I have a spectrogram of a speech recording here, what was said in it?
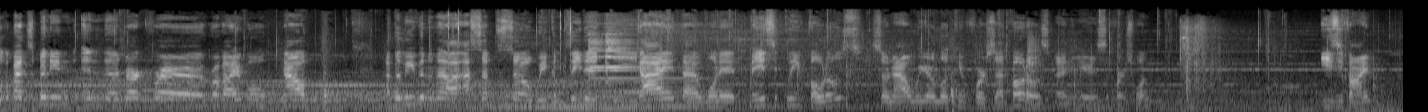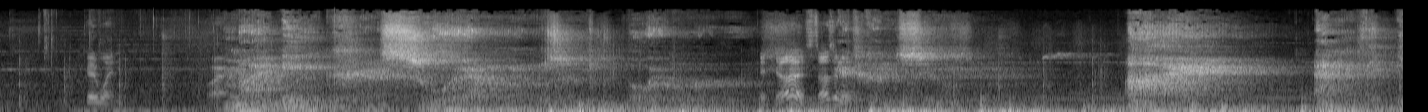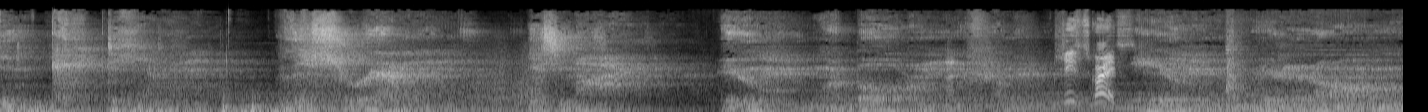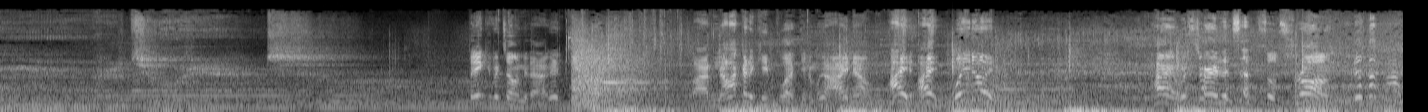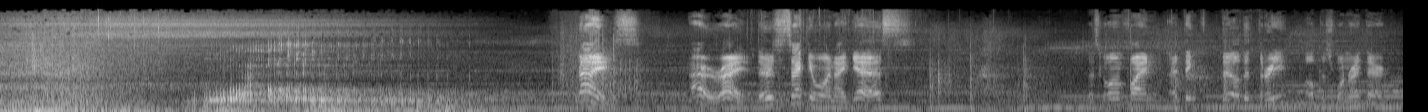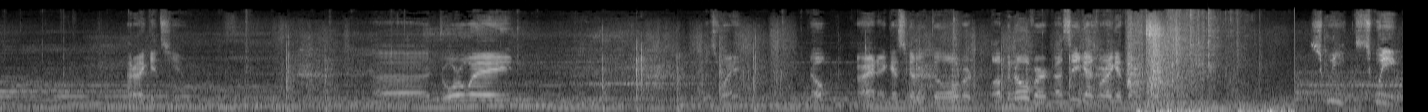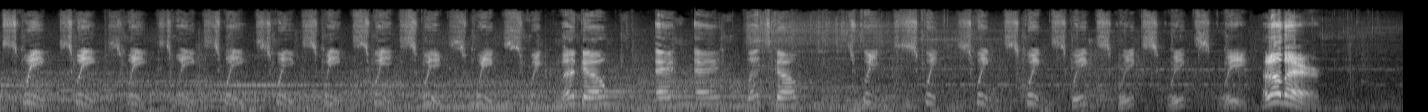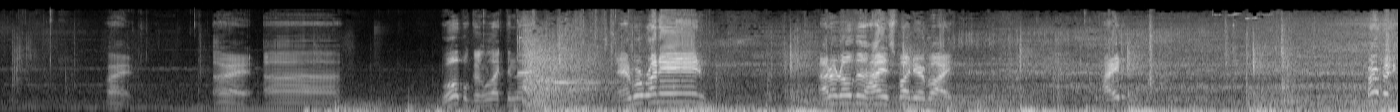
welcome back to Bendy and the Dark for uh, Revival. Now, I believe in the last episode we completed the guy that wanted basically photos. So now we are looking for said photos, and here's the first one. Easy find. Good win. Alright. My ink swells It does, doesn't it? I am the ink demon. This realm is mine. You were born Jesus Christ! Thank you for telling me that. I'm gonna keep I'm not gonna keep collecting. I'm gonna hide now. Hide, hide! What are you doing? Alright, we're starting this episode strong. nice! Alright, there's a second one, I guess. Go and find, I think, the other three. Oh, there's one right there. How do I get to you? Uh, doorway. This way? Nope. Alright, I guess I'm gonna go over, up and over. I'll see you guys when I get there. Squeak, squeak, squeak, squeak, squeak, squeak, squeak, squeak, squeak, squeak, squeak, squeak, squeak. Let go. Hey, hey, let's go. Squeak, squeak, squeak, squeak, squeak, squeak, squeak, squeak. Hello there. Alright. Alright, uh... Whoop, we're collecting that. And we're running! I don't know the highest spot nearby. Hide. Perfect!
